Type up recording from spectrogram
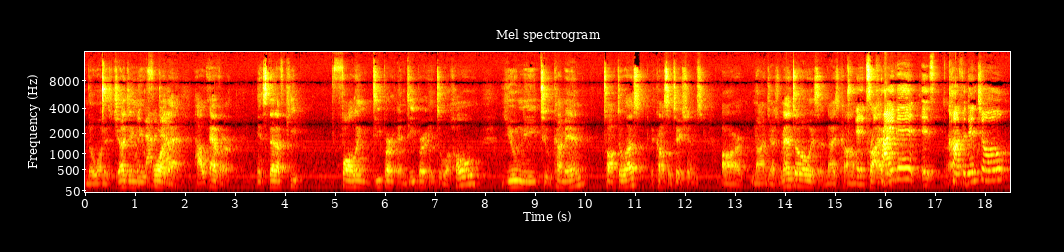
No one is judging you Without a for that. However, instead of keep falling deeper and deeper into a hole, you need to come in, talk to us. The consultations are non-judgmental. It's a nice, calm, It's private. private, it's confidential.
